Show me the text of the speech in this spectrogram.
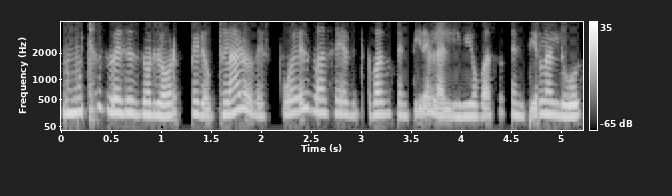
muchas veces dolor, pero claro, después vas a, vas a sentir el alivio, vas a sentir la luz.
